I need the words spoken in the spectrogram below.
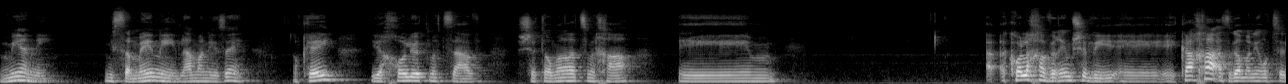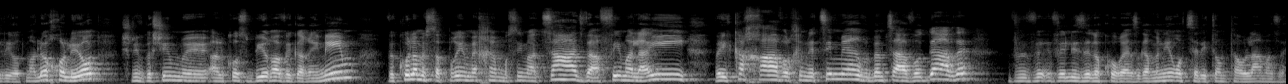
מי אני? מי שמני? למה אני זה? אוקיי? יכול להיות מצב שאתה אומר לעצמך, אה, כל החברים שלי אה, אה, ככה, אז גם אני רוצה להיות. מה, לא יכול להיות שנפגשים אה, על כוס בירה וגרעינים, וכולם מספרים איך הם עושים מהצד, ועפים על האי, והיא ככה, והולכים לצימר, ובאמצע העבודה, וזה, ולי זה לא קורה, אז גם אני רוצה לטעום את העולם הזה.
